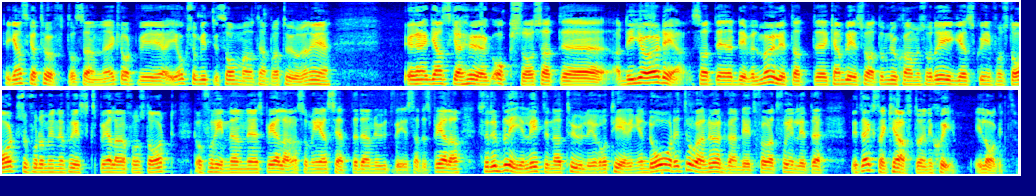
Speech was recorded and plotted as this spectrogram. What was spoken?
det är ganska tufft och sen är det klart vi är också mitt i sommaren och temperaturen är är ganska hög också så att eh, det gör det. Så att eh, det är väl möjligt att det kan bli så att om nu James Rodriguez går in från start så får de in en frisk spelare från start. De får in en eh, spelare som ersätter den utvisade spelaren. Så det blir lite naturlig rotering ändå och det tror jag är nödvändigt för att få in lite, lite extra kraft och energi i laget.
